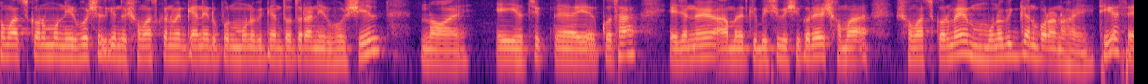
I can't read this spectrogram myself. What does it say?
সমাজকর্ম নির্ভরশীল, কিন্তু সমাজকর্মের জ্ঞানের উপর মনোবিজ্ঞান ততটা নির্ভরশীল নয়। এই হচ্ছে কথা। এই জন্য আমাদেরকে বেশি বেশি করে সমা, সমাজকর্মে মনোবিজ্ঞান পড়ানো হয়, ঠিক আছে?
